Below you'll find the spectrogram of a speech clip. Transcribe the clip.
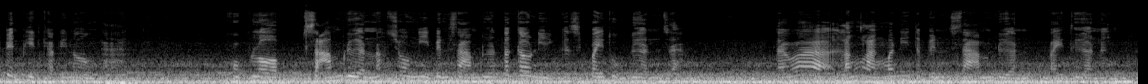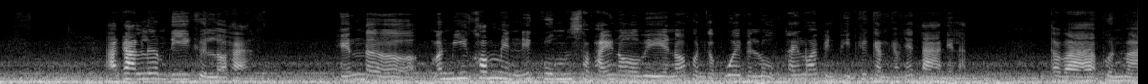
อยเป็นผิดค่ะพี่น้องค่ะครบรอบสามเดือนเนะช่วงนี้เป็นสามเดือนตั้งเก้านี่ก็ไปทุกเดือนจ้ะแต่ว่าหลังๆมานี่จะเป็นสามเดือนไปเทือหนึ่งอาการเริ่มดีขึ้นแล้วค่ะ เห็นเออมันมีคอมเมนต์ในกลุ่มสไปนอร์เวย์เนาะผลกับป่วยเป็นโรคไทรอยด์เป็นผิดคือกันกับยายตาเนี่ยแหละแต่ว่าผลว่า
